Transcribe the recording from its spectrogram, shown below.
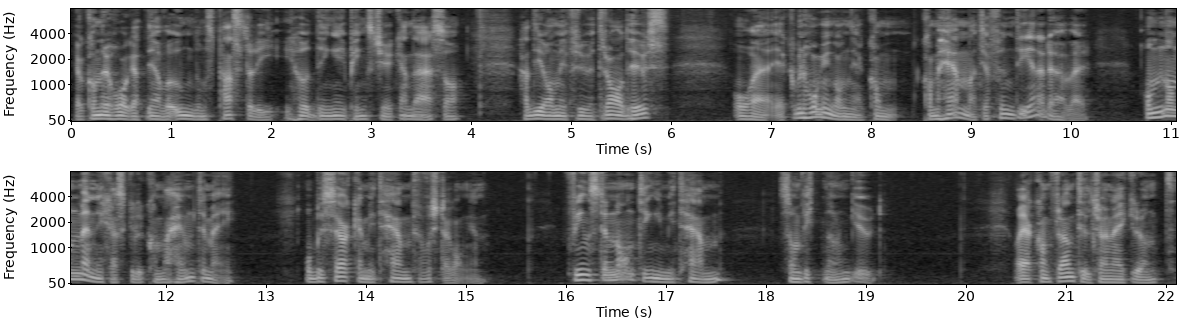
Jag kommer ihåg att när jag var ungdomspastor i, i Huddinge i Pingstkyrkan där så hade jag och min fru ett radhus. Och eh, jag kommer ihåg en gång när jag kom, kom hem att jag funderade över om någon människa skulle komma hem till mig och besöka mitt hem för första gången. Finns det någonting i mitt hem som vittnar om Gud? Och jag kom fram till, tror jag, när jag gick runt.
